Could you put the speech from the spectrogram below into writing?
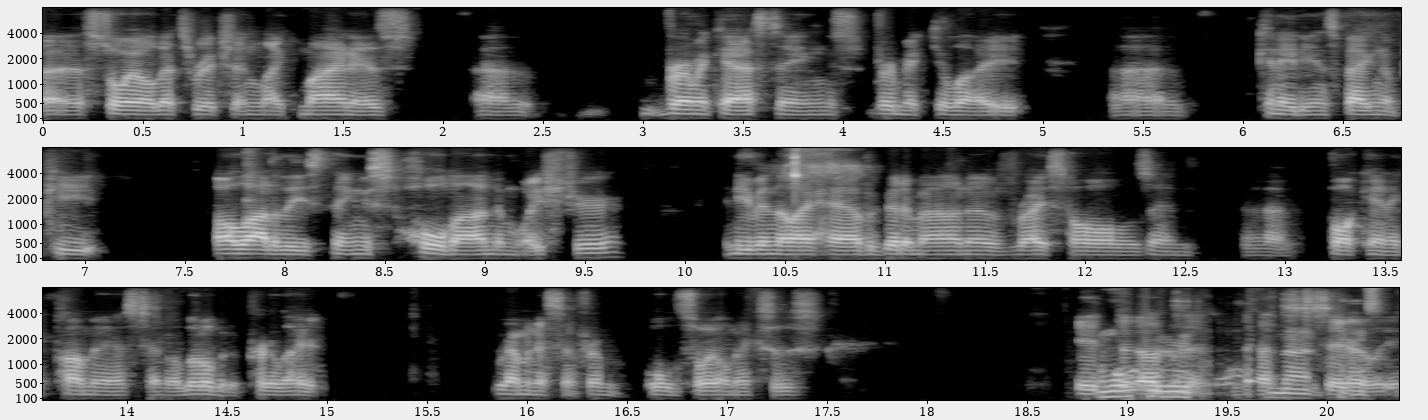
uh, soil that's rich in like mine is uh, vermicastings, vermiculite, uh, Canadian sphagnum peat. A lot of these things hold on to moisture. And even though I have a good amount of rice hulls and uh, volcanic pumice and a little bit of perlite reminiscent from old soil mixes, it And what were the doesn't results in that necessarily.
